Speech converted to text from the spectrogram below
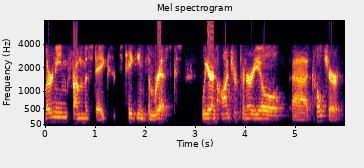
learning from mistakes. It's taking some risks. We are an entrepreneurial uh, culture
